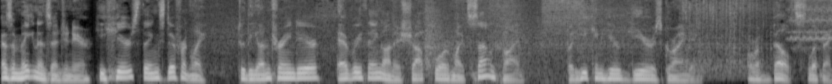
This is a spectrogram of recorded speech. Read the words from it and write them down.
As a maintenance engineer, he hears things differently. To the untrained ear, everything on his shop floor might sound fine, but he can hear gears grinding or a belt slipping.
